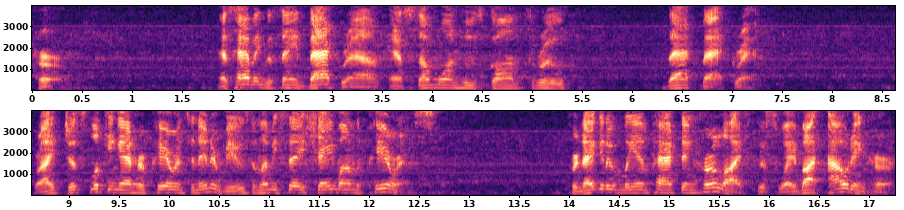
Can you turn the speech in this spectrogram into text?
her as having the same background as someone who's gone through that background right? Just looking at her parents in interviews, and let me say, shame on the parents for negatively impacting her life this way by outing her,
